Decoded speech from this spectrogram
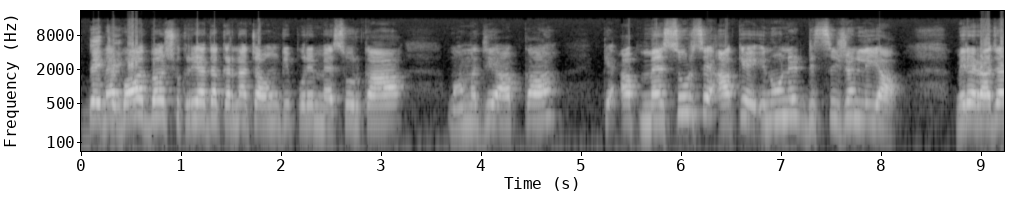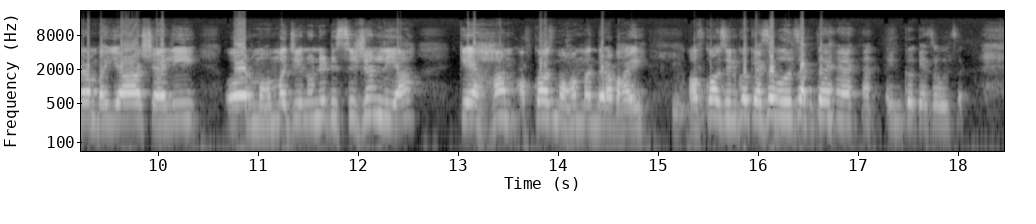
देखेंगे। मैं बहुत बहुत शुक्रिया अदा करना चाहूँगी पूरे मैसूर का मोहम्मद जी आपका कि आप मैसूर से आके इन्होंने डिसीज़न लिया। मेरे राजाराम भैया शैली और मोहम्मद जी इन्होंने डिसीज़न लिया कि हम ऑफ़ कोर्स मोहम्मद मेरा भाई। ऑफ़ कोर्स इनको कैसे भूल सकते हैं? इनको कैसे भूल सकते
